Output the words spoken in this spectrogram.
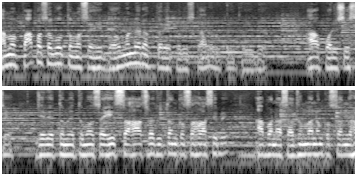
ଆମ ପାପ ସବୁ ତୁମ ସେହି ବହୁମୂଲ୍ୟ ରକ୍ତରେ ପରିଷ୍କାର ରୂପେ ଧୋଇଦିଅ ଆଉ ପରିଶେଷ ଯେବେ ତୁମେ ତୁମ ସେହି ସହସ୍ର ଦୂତଙ୍କ ସହ ଆସିବେ ଆପଣ ସାଧୁମାନଙ୍କୁ ସଂଗ୍ରହ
